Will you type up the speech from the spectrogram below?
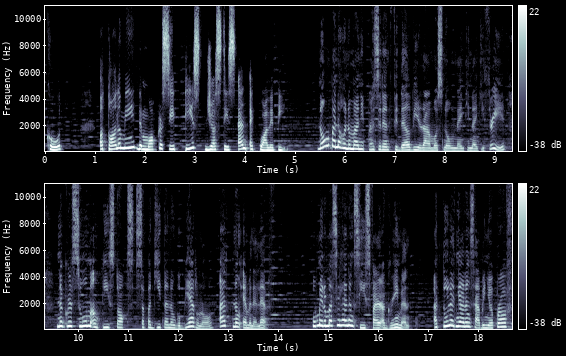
quote, Autonomy, Democracy, Peace, Justice, and Equality. Noong panahon naman ni President Fidel V. Ramos noong 1993, nag-resume ang peace talks sa pagitan ng gobyerno at ng MNLF pumirma sila ng ceasefire agreement. At tulad nga ng sabi niyo, Prof,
